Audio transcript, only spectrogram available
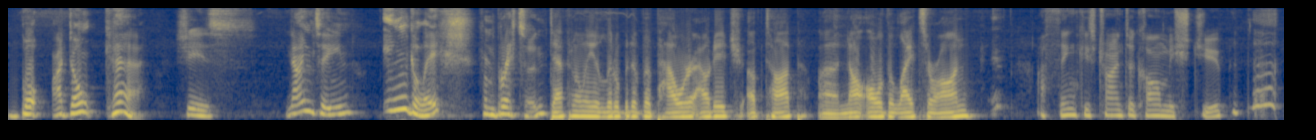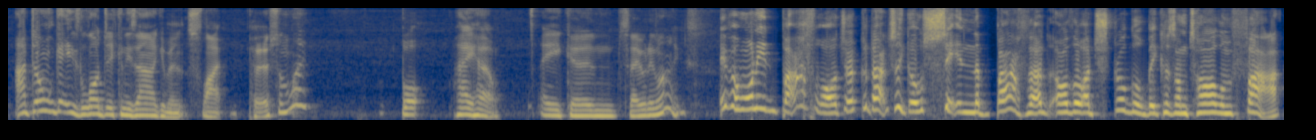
but I don't care. She's 19, English from Britain. Definitely a little bit of a power outage up top. Uh, not all the lights are on. I think he's trying to call me stupid there. I don't get his logic and his arguments, like, personally. But hey ho, he can say what he likes. If I wanted bath water, I could actually go sit in the bath, I'd, although I'd struggle because I'm tall and fat.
